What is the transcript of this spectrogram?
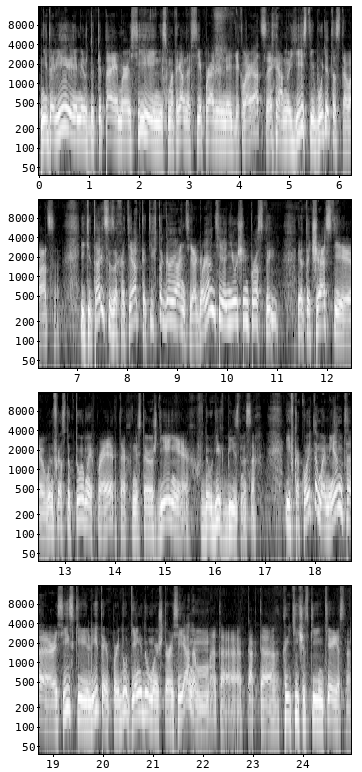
Недоверие между Китаем и Россией, несмотря на все правильные декларации, оно есть и будет оставаться. И китайцы захотят каких-то гарантий. А гарантии, они очень просты. Это части в инфраструктурных проектах, в месторождениях, в других бизнесах. И в какой-то момент э, российские элиты придут. Я не думаю, что россиянам это как-то критически интересно.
